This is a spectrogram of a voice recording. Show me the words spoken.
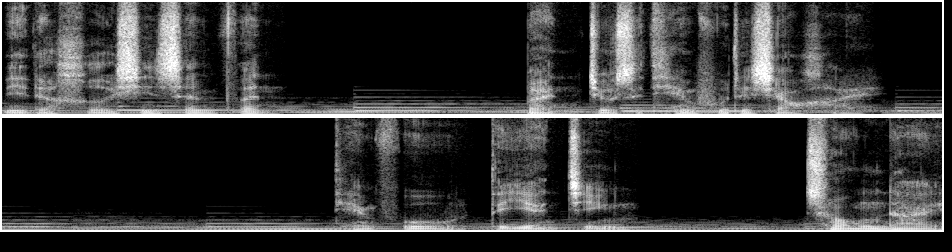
你的核心身份，本就是天父的小孩，天父的眼睛。从来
